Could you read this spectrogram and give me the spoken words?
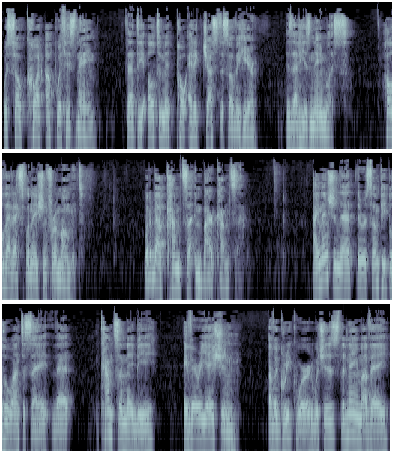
was so caught up with his name that the ultimate poetic justice over here is that he is nameless. Hold that explanation for a moment. What about Kamsa and Bar Kamsa? I mentioned that there are some people who want to say that Kamsa may be a variation of a Greek word, which is the name of a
